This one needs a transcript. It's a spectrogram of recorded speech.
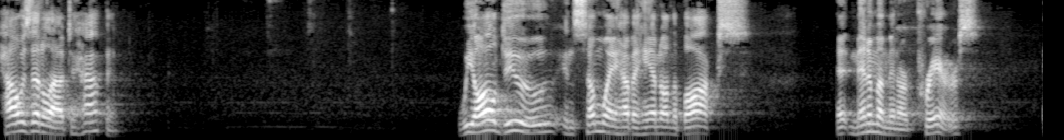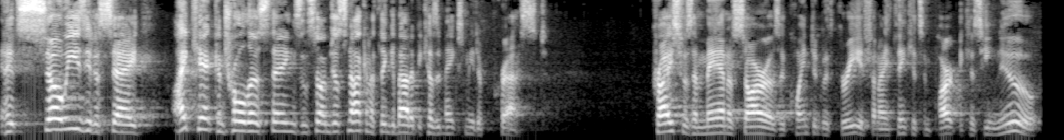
How is that allowed to happen? We all do, in some way, have a hand on the box, at minimum in our prayers. And it's so easy to say, I can't control those things, and so I'm just not going to think about it because it makes me depressed. Christ was a man of sorrows, acquainted with grief, and I think it's in part because he knew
